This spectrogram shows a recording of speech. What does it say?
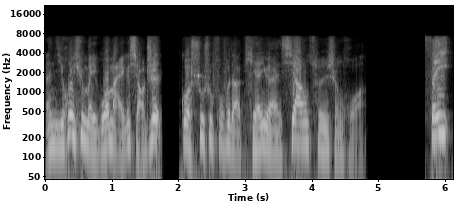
嗯，你会去美国买一个小镇过舒舒服服的田园乡村生活？C，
